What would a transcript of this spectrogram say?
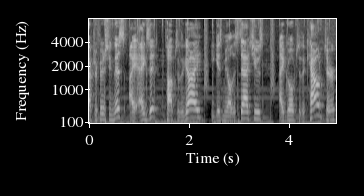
After finishing this, I exit, talk to the guy, he gives me all the statues, I go up to the counter,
